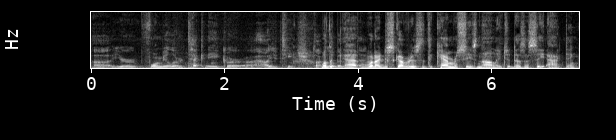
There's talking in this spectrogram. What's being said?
Uh, your formula or technique or uh, how you teach. Talk Well, a little the, bit about uh, that. what I discovered is that the camera sees knowledge; it doesn't see acting.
